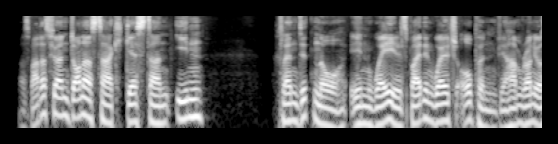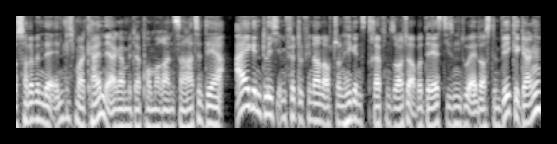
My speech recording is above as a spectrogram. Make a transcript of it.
Was war das für ein Donnerstag gestern in Llandudno in Wales bei den Welsh Open. Wir haben Ronnie O'Sullivan, der endlich mal keinen Ärger mit der Pomeranze hatte, der eigentlich im Viertelfinale auf John Higgins treffen sollte, aber der ist diesem Duell aus dem Weg gegangen.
